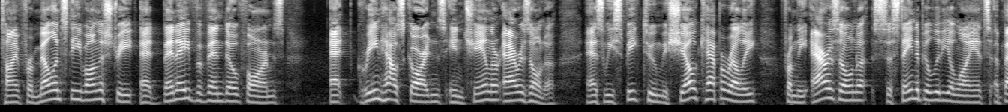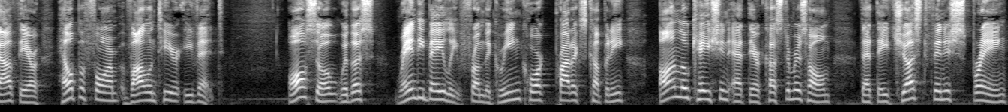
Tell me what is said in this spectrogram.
time for Mel and Steve on the street at Bene Vivendo Farms at Greenhouse Gardens in Chandler, Arizona, as we speak to Michele Caporali from the Arizona Sustainability Alliance about their Help a Farm volunteer event. Also with us, Randy Bailey from the Green Cork Products Company on location at their customer's home that they just finished spraying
